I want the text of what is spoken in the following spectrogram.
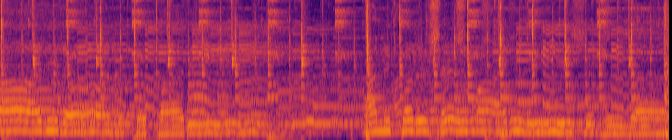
તારી રણ પથારી, અન કરશે મારી વિષ ભુજાળી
